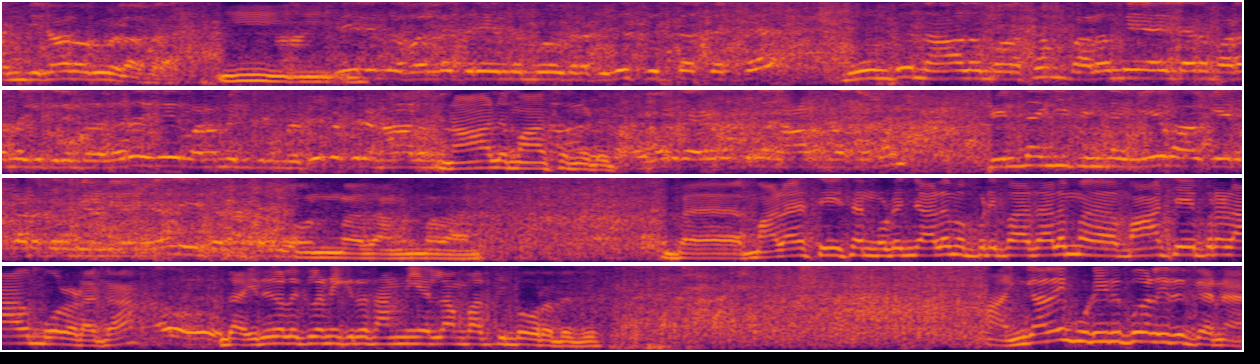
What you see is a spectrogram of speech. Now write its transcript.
அஞ்சு நாள் ஒரு விழாங்க இதே இந்த வெள்ளத்திலே இருந்து மூழ்கிறதுக்கு கிட்டத்தட்ட மூன்று நாலு மாசம் வளமையா எல்லாரும் வளமைக்கு திரும்புறத இதே வளமைக்கு திரும்புறது கிட்டத்தட்ட நாலு. நாலு மாதம் எடுக்கும். ஒவ்வொரு இடத்துல நாலு மாசமும் பின்தங்கி பின்தங்கியே வாழ்க்கையை கடத்த வேண்டிய உண்மைதான் உண்மைதான். இப்போ மழை சீசன் முடிஞ்சாலும் இப்படி பார்த்தாலும் மார்ச் ஏப்ரல் ஆகும் போலடக்கா இந்த இதுகளுக்குள்ள நிற்கிற தண்ணி எல்லாம் பற்றி போகிறதுக்கு இங்காலையும் குடியிருப்புகள் இருக்கு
